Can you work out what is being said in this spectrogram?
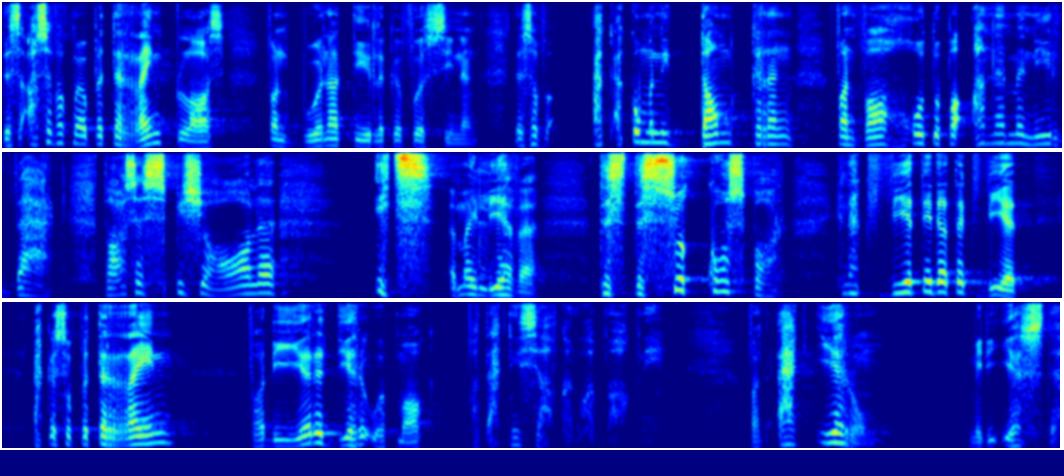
Dis asof ek my op 'n terrein plaas van bonatuurlike voorsiening. Dis op ek ek kom in die damkring van waar God op 'n ander manier werk. Daar's 'n spesiale iets in my lewe. Dis dis so kosbaar en ek weet net dat ek weet ek is op 'n terrein waar die Here deure oopmaak wat ek nie self kan oopmaak nie. Want ek eer hom met die eerste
